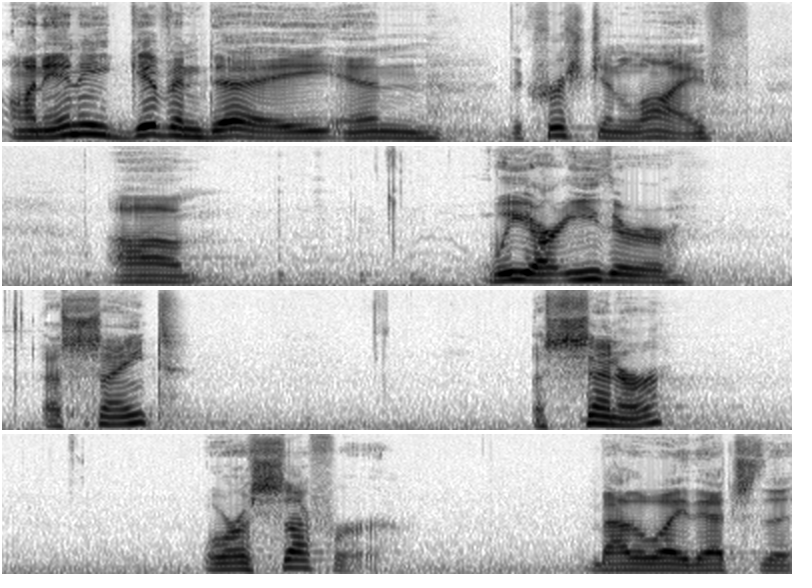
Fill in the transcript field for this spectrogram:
on any given day in the Christian life, um, we are either a saint, a sinner, or a sufferer. By the way, that's the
